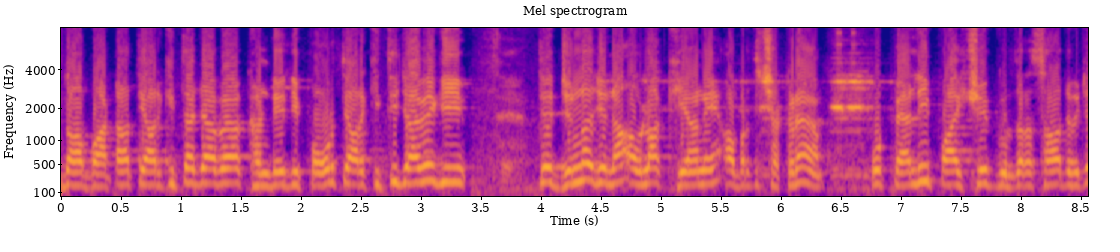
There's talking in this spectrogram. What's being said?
ਦਾ ਬਾਟਾ ਤਿਆਰ ਕੀਤਾ ਜਾਵੇਗਾ ਖੰਡੇ ਦੀ ਪੌੜ ਤਿਆਰ ਕੀਤੀ ਜਾਵੇਗੀ ਤੇ ਜਿਨ੍ਹਾਂ ਜਿਨ੍ਹਾਂ ਔਲਾਖੀਆਂ ਨੇ ਅੰਮ੍ਰਿਤ ਛਕਣਾ ਉਹ ਪਹਿਲੀ ਪਾਤਸ਼ਾਹੀ ਗੁਰਦੁਆਰਾ ਸਾਹਿਬ ਦੇ ਵਿੱਚ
